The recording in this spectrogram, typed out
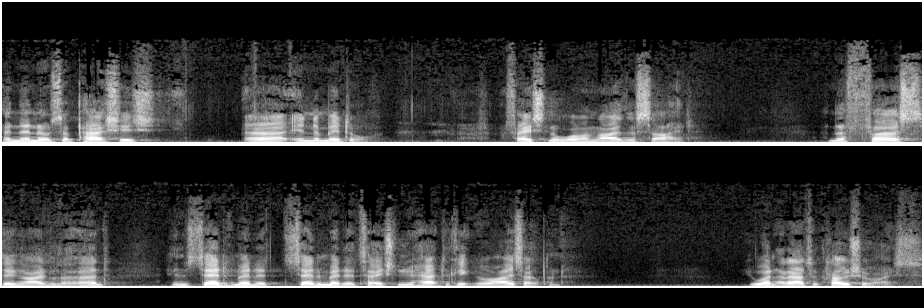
And then there was a passage uh, in the middle, facing the wall on either side. And the first thing I learned, in Zen, med- Zen meditation, you had to keep your eyes open. You weren't allowed to close your eyes.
